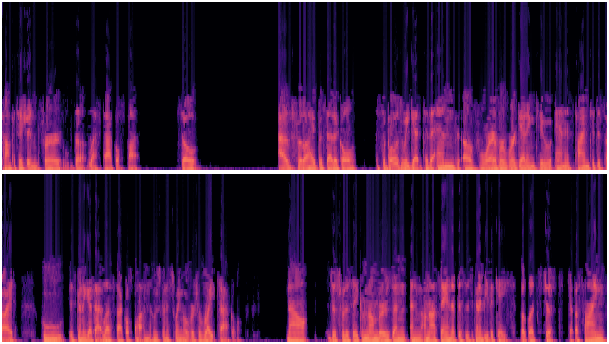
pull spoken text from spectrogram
competition for the left tackle spot. So, as for the hypothetical, suppose we get to the end of wherever we're getting to, and it's time to decide who is going to get that left tackle spot and who's going to swing over to right tackle. Now, just for the sake of numbers, and, and I'm not saying that this is going to be the case, but let's just assign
